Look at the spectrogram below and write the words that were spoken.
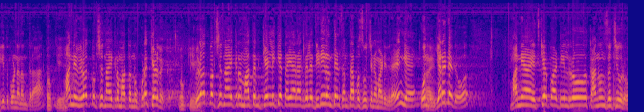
ತೆಗೆದುಕೊಂಡ ನಂತರ. ಮಾನ್ಯ ವಿರೋಧ ಪಕ್ಷದ ನಾಯಕರ ಮಾತನ್ನು ಕೂಡ ಕೇಳಬೇಕು. ವಿರೋಧ ಪಕ್ಷದ ನಾಯಕರ ಮಾತನ್ನು ಕೇಳಲಿಕ್ಕೆ ತಯಾರಾಗದಲ್ಲೇ ದಿಢೀರ್ ಅಂತೇಳಿ ಸಂತಾಪ ಸೂಚನೆ ಮಾಡಿದ್ರೆ ಹೆಂಗೆ? ಒಂದು ಎರಡನೇದು ಮಾನ್ಯ ಎಚ್ ಕೆ ಪಾಟೀಲ್ರು ಕಾನೂನು ಸಚಿವರು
